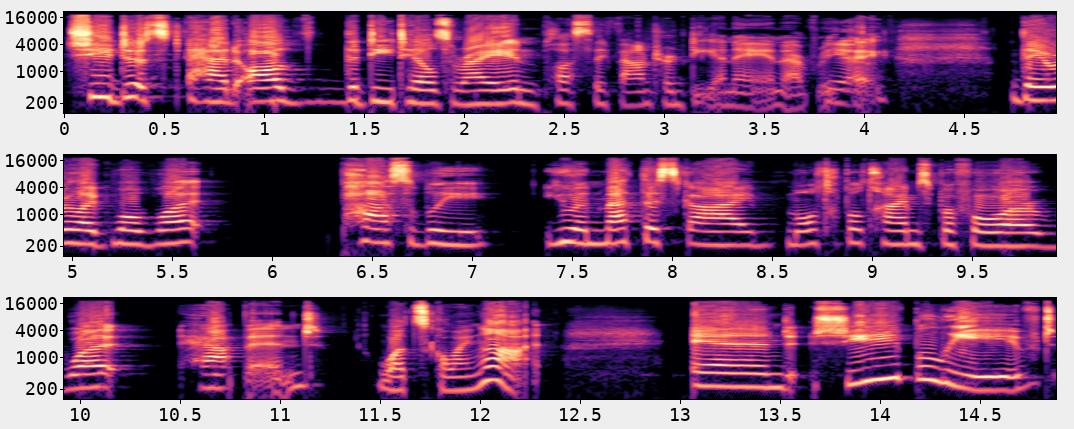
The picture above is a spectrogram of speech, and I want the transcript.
she just had all the details right, and plus they found her DNA and everything. Yeah. They were like, well, what possibly, you had met this guy multiple times before. What happened? What's going on? And she believed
